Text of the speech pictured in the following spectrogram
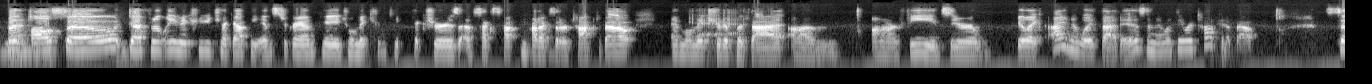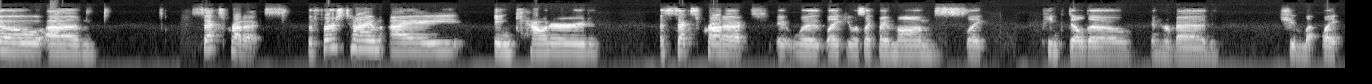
but also definitely make sure you check out the Instagram page. We'll make sure to take pictures of sex products that are talked about, and we'll make sure to put that um, on our feed so you'll be like, I know what that is. I know what they were talking about. So, um, sex products. The first time I encountered a sex product, it was like it was like my mom's like pink dildo in her bed. She le- like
